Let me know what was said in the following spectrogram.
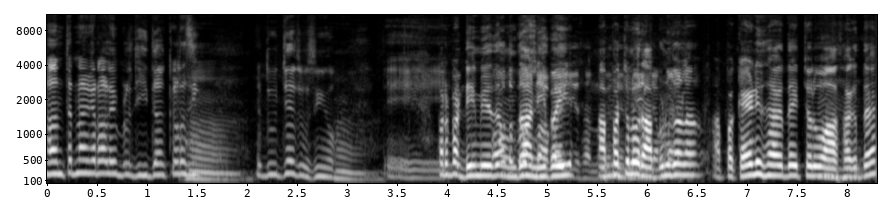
ਸੰਤ ਨਗਰ ਵਾਲੇ ਬਲਜੀਤ ਅੰਕਲ ਸੀ। ਤੇ ਦੂਜੇ ਤੁਸੀਂ ਹੋ। ਤੇ ਪਰ ਵੱਡੀ ਮੇਦ ਹੁੰਦਾ ਨਹੀਂ ਬਾਈ ਆਪਾਂ ਚਲੋ ਰੱਬ ਨੂੰ ਦੇਣਾ ਆਪਾਂ ਕਹਿ ਨਹੀਂ ਸਕਦੇ ਚਲੋ ਆ ਸਕਦਾ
